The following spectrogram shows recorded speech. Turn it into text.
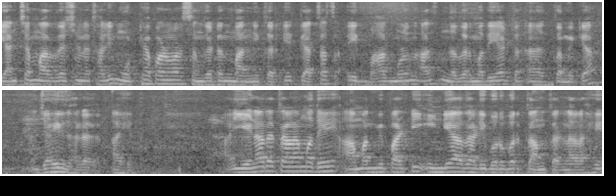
यांच्या मार्गदर्शनाखाली मोठ्या प्रमाणावर संघटन बांधणी करते. त्याचाच एक भाग म्हणून आज नगरमध्ये या क- कमिट्या जाहीर झाल्या आहेत. येणाऱ्या काळामध्ये आम आदमी पार्टी इंडिया आघाडीबरोबर काम करणार आहे.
